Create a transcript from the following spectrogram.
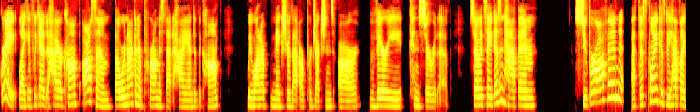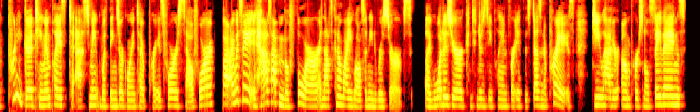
great. Like if we get a higher comp, awesome. But we're not going to promise that high end of the comp. We want to make sure that our projections are very conservative. So I would say it doesn't happen super often at this point because we have like pretty good team in place to estimate what things are going to appraise for or sell for. But I would say it has happened before, and that's kind of why you also need reserves. Like, what is your contingency plan for if this doesn't appraise? Do you have your own personal savings?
